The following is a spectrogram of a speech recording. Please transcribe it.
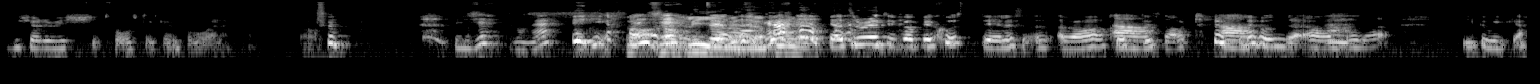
Och så körde vi 22 stycken på våren efter. ja. Jättemånga. Så rätt Jättemånga. många. Jag tror det är typ uppe i 70 eller så, ja, 70 Ja. snart. Ja. Eller 100, ja. Lite olika.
